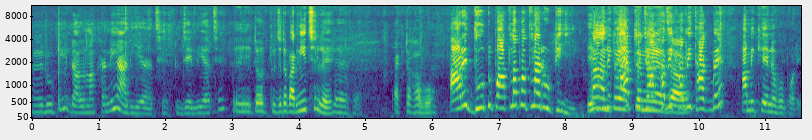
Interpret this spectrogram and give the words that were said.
রুটি ডাল মাখানি আর ইয়ে আছে একটু জেলি আছে। এটা তুই যেটা বানিয়েছিলে? হ্যাঁ হ্যাঁ। একটা খাব। আরে দুটো পাতলা পাতলা রুটি। না, তুই একটা যা খাবি খাবি থাকবে আমি খেয়ে নেব পরে।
